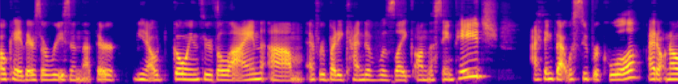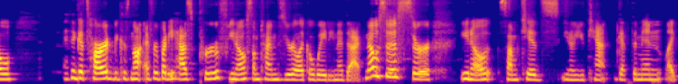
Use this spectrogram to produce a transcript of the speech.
okay, there's a reason that they're, you know, going through the line. Um, everybody kind of was like on the same page. I think that was super cool. I don't know. I think it's hard because not everybody has proof. You know, sometimes you're like awaiting a diagnosis, or, you know, some kids, you know, you can't get them in like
